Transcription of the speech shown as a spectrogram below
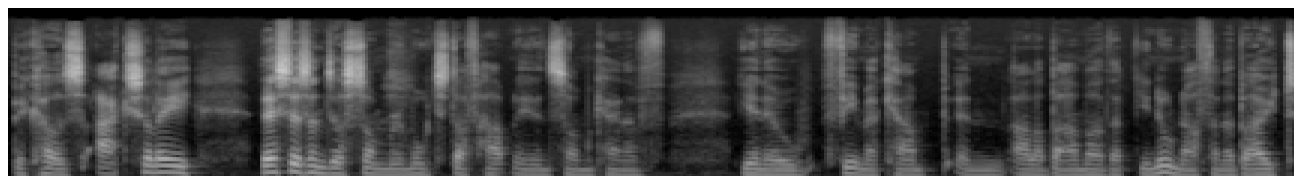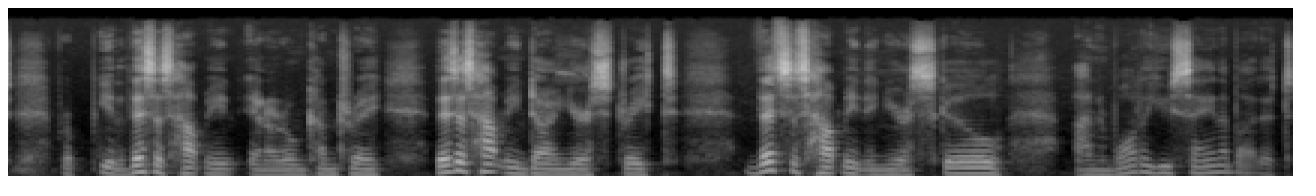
Because actually, this isn't just some remote stuff happening in some kind of you know, FEMA camp in Alabama that you know nothing about. You know, this is happening in our own country. This is happening down your street. This is happening in your school. And what are you saying about it?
